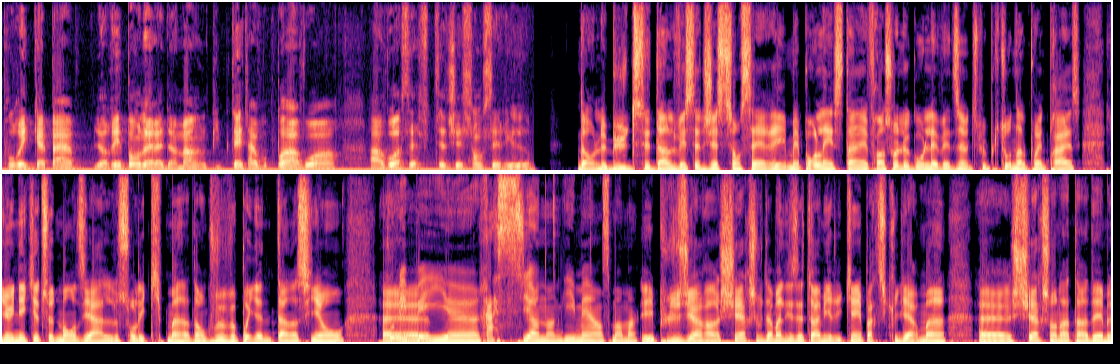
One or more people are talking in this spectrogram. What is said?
pour être capable de répondre à la demande, puis peut-être pas avoir avoir cette, cette gestion serrée-là. Non, le but, c'est d'enlever cette gestion serrée, mais pour l'instant, et François Legault l'avait dit un petit peu plus tôt dans le point de presse, il y a une inquiétude mondiale sur l'équipement. Donc, veut, veut pas, il y a une tension. Tous les euh, pays euh, rationnent, entre guillemets, en ce moment. Et plusieurs en cherchent. Évidemment, les États américains particulièrement euh, cherchent. On entendait M.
